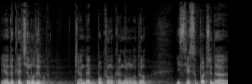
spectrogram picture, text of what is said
I onda kreće ludilo. Znači onda je bukvalno krenulo ludilo. I svi su počeli da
